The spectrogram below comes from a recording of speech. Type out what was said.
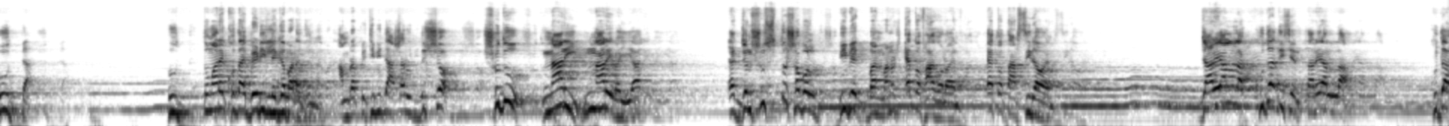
হুদ্দা হুদ তোমারে খোদায় বেড়ি লেগে বাড়াতে না। আমরা পৃথিবীতে আসার উদ্দেশ্য শুধু নারী। নারে ভাইয়া। একজন সুস্থ সবল, বিবেকবান মানুষ এত পাগল হয় না। এত তার সিরা হয় না। যারে আল্লাহ ক্ষুদা দিছেন, তারে আল্লাহ ক্ষুদা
